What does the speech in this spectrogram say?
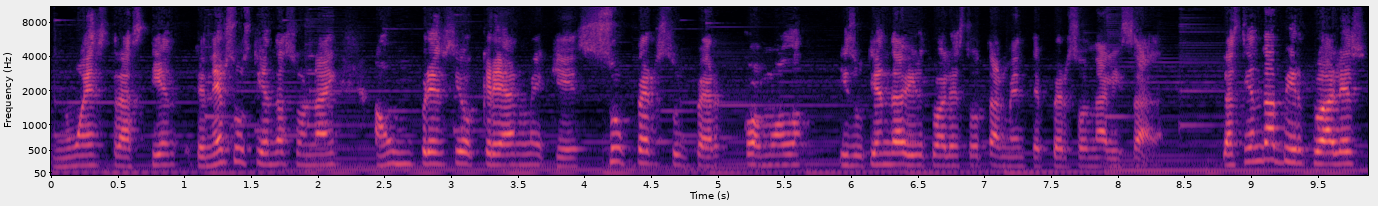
nuestras tiendas, tener sus tiendas online a un precio, créanme que es súper, súper cómodo y su tienda virtual es totalmente personalizada. Las tiendas virtuales,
